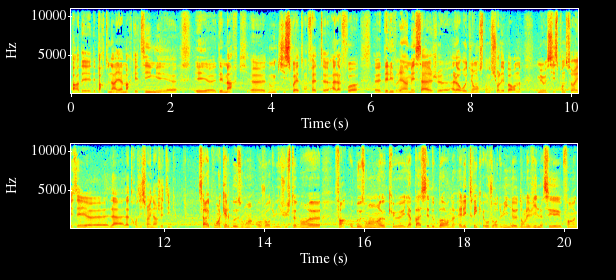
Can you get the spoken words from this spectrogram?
par des, partenariats marketing et, et des marques, donc qui souhaitent en fait à la fois délivrer un message à leur audience donc sur les bornes, mais aussi sponsoriser la transition énergétique. Ça répond à quel besoin aujourd'hui justement euh, Enfin, au besoin euh, qu'il n'y a pas assez de bornes électriques aujourd'hui euh, dans les villes? C'est, enfin,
